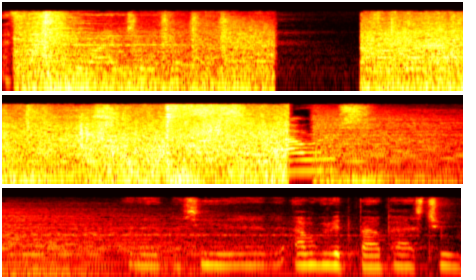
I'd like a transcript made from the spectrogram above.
I think why I hours. And then the season. I'm gonna get the battle pass too.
